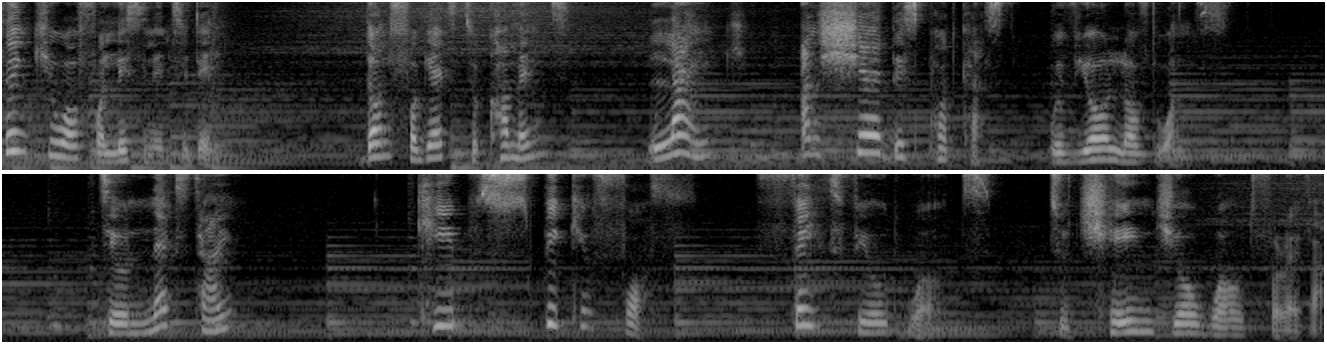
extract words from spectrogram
Thank you all for listening today. Don't forget to comment, like, and share this podcast with your loved ones. Till next time, Keep speaking forth faith filled words to change your world forever.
